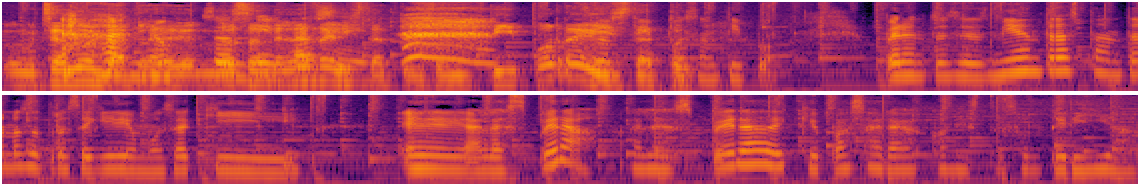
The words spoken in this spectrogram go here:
muchas preguntas, no, son, de la revista Tú, son tipo revista son tipo, Son tipo. Pero entonces, mientras tanto, nosotros seguiremos aquí eh, a la espera, a la espera de qué pasará con esta soltería.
